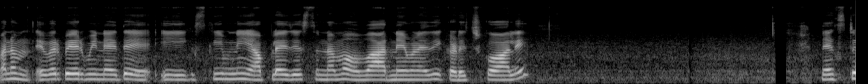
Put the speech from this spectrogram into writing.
మనం ఎవరి పేరు మీద అయితే ఈ స్కీమ్ని అప్లై చేస్తున్నామో వారి నేమ్ అనేది ఇక్కడ ఇచ్చుకోవాలి. నెక్స్ట్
